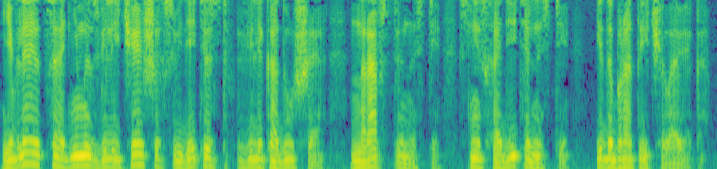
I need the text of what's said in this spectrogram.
являются одним из величайших свидетельств великодушия, нравственности, снисходительности и доброты человека –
